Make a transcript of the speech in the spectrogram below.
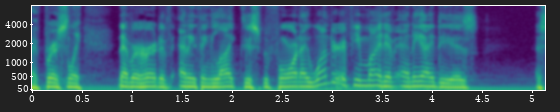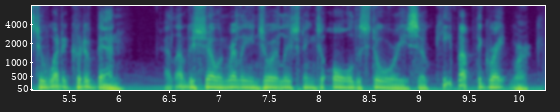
I've personally never heard of anything like this before, and I wonder if you might have any ideas as to what it could have been. I love the show and really enjoy listening to all the stories, so keep up the great work.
